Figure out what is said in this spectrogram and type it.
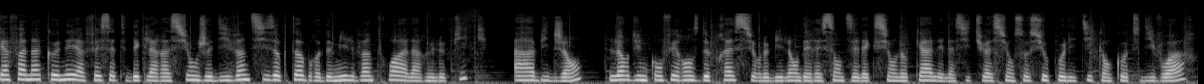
Kafana Koné a fait cette déclaration jeudi 26 octobre 2023 à la rue Le Pic, à Abidjan, lors d'une conférence de presse sur le bilan des récentes élections locales et la situation sociopolitique en Côte d'Ivoire,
